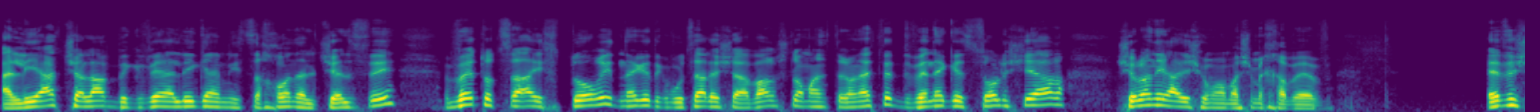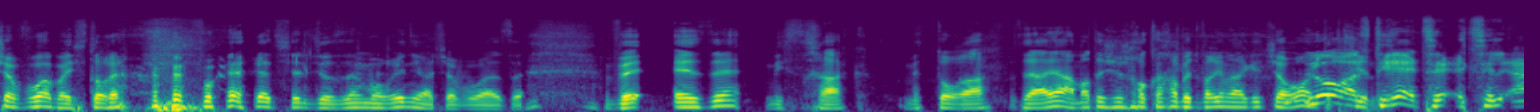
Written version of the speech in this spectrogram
עליית שלב בגביע הליגה עם ניצחון על צ'לסי, ותוצאה היסטורית נגד קבוצה לשעבר שלו, מנסטר יונייטד, ונגד סולשיאר, שלא נראה לי שהוא ממש מחבב. איזה שבוע בהיסטוריה המפוארת של ג'וזה מוריניו השבוע הזה. ואיזה משחק מטורף זה היה, אמרתי שיש לך כל כך הרבה דברים להגיד שרון, לא, תתחיל. אז תראה, אצל, אצל, אה,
